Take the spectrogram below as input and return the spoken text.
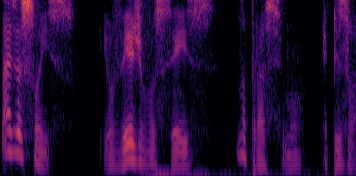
Mas é só isso. Eu vejo vocês no próximo episódio.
